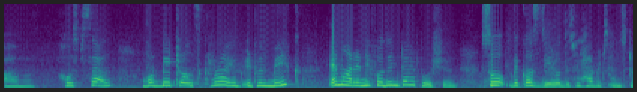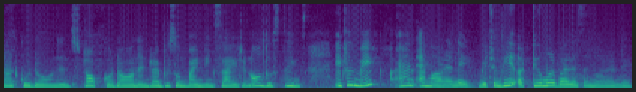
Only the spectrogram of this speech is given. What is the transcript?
um, host cell would be transcribed it will make mRNA for the entire portion. So, because you know this will have its own start codon and stop codon and ribosome binding site and all those things, it will make an mRNA which will be a tumor virus mRNA.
